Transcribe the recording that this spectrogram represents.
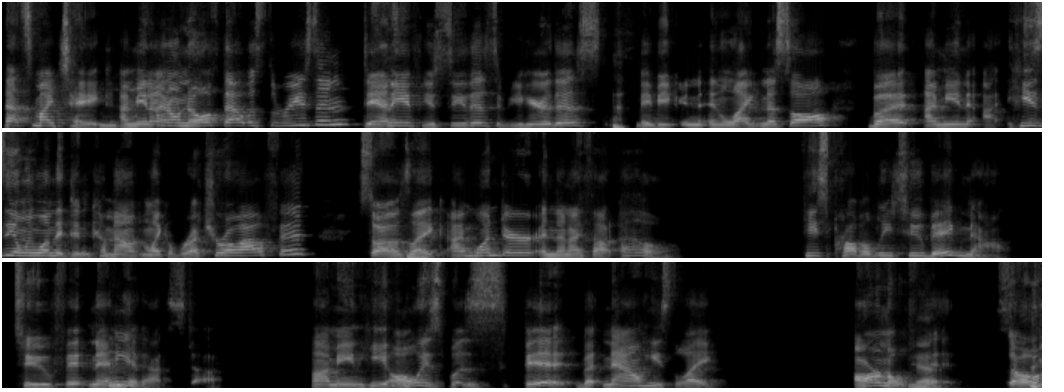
That's my take. Mm. I mean, I don't know if that was the reason. Danny, if you see this, if you hear this, maybe you can enlighten us all. But I mean, he's the only one that didn't come out in like a retro outfit. So I was mm-hmm. like, I wonder. And then I thought, oh, he's probably too big now to fit in any mm-hmm. of that stuff. I mean, he mm. always was fit, but now he's like Arnold yeah. fit. So,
